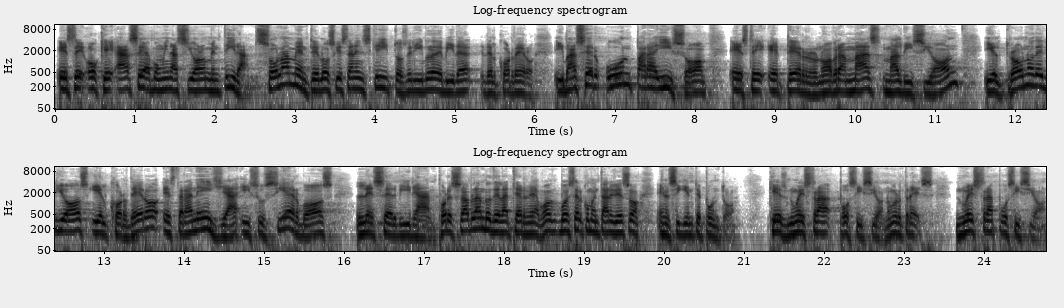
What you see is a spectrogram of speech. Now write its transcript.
ese o que hace abominación o mentira. Solamente los que están inscritos del libro de vida del Cordero. Y va a ser un paraíso este eterno. No habrá más maldición. Y el trono de Dios y el Cordero estarán en ella y sus siervos le servirán. Por eso hablando de la eternidad. Voy a hacer comentarios de eso en el siguiente punto. que es nuestra posición. Número tres, nuestra posición.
